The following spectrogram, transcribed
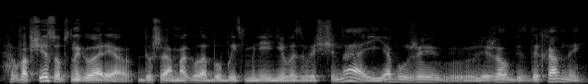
вообще, собственно говоря, душа могла бы быть мне не возвращена, и я бы уже лежал бездыханный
